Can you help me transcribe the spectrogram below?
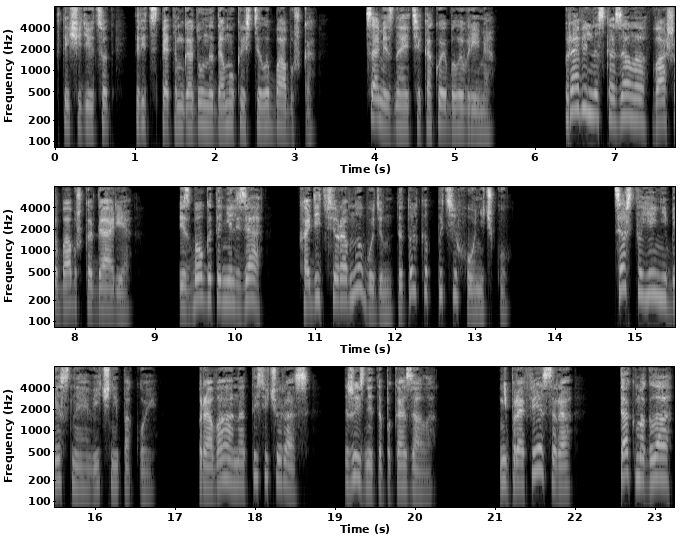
в 1935 году на дому крестила бабушка. Сами знаете, какое было время. Правильно сказала ваша бабушка Дарья. Без Бога-то нельзя. Ходить все равно будем, да только потихонечку. Царство ей небесное, вечный покой. Права она тысячу раз. Жизнь это показала. Не профессора, так могла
